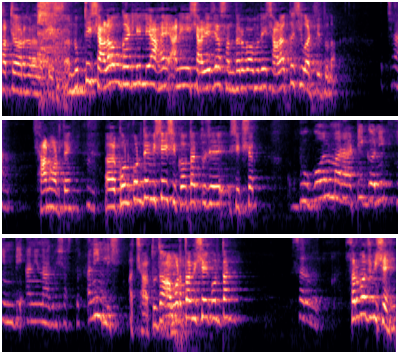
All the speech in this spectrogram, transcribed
सातव्या वर्गाला जातेस. नुकतीच शाळा उघडलेली आहे आणि शाळेच्या संदर्भामध्ये शाळा कशी वाटते तुला? छान. छान वाटते. अं, कोणकोणते विषय शिकवतात तुझे शिक्षक? भूगोल मराठी गणित हिंदी आणि नागरिकशास्त्र आणि इंग्लिश. अच्छा तुझा आवडता विषय कोणता? सर्व. सर्वच विषय.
